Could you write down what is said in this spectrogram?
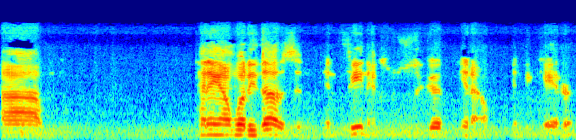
Um, depending on what he does in, in, Phoenix, which is a good, you know, indicator.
